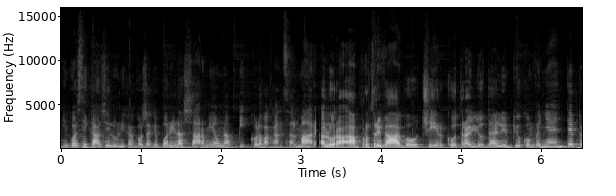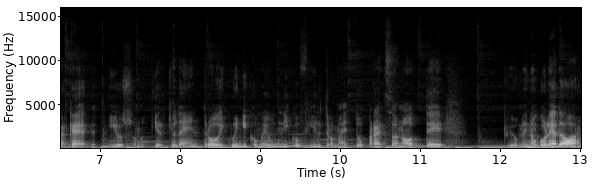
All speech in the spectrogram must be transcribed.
In questi casi l'unica cosa che può rilassarmi è una piccola vacanza al mare. Allora apro Trivago, cerco tra gli hotel il più conveniente perché io sono tirchio dentro e quindi come unico filtro metto prezzo a notte più o meno goleador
